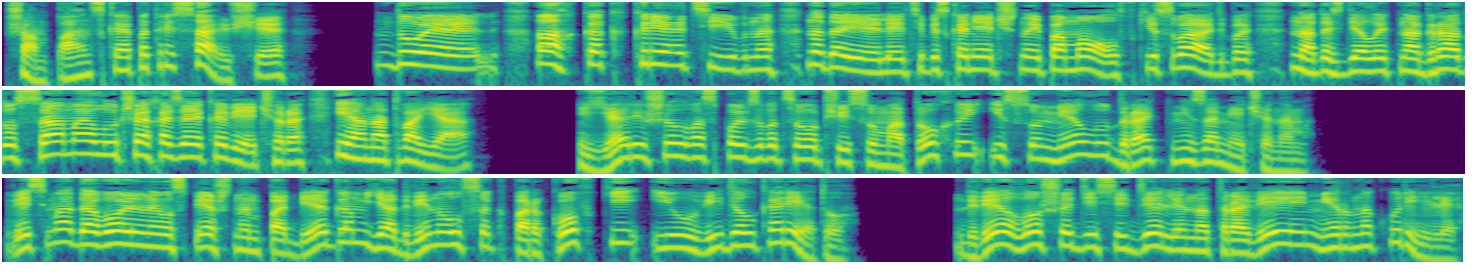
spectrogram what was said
Шампанское потрясающее. Дуэль! Ах, как креативно! Надоели эти бесконечные помолвки, свадьбы. Надо сделать награду самая лучшая хозяйка вечера, и она твоя». Я решил воспользоваться общей суматохой и сумел удрать незамеченным. Весьма довольный успешным побегом, я двинулся к парковке и увидел карету. Две лошади сидели на траве и мирно курили.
